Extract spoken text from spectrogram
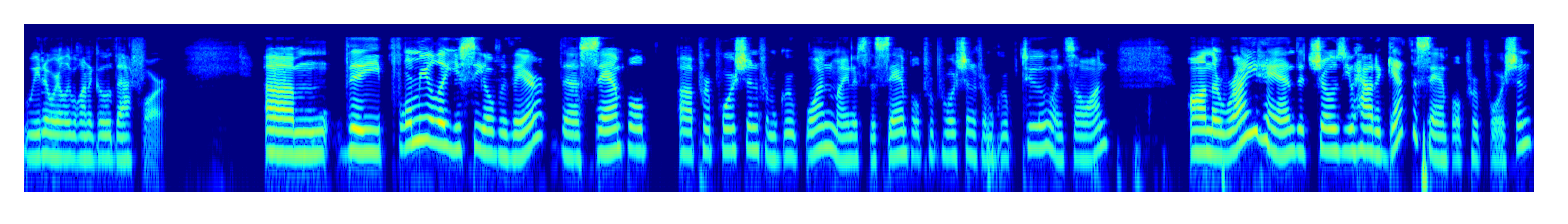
we don't really want to go that far. Um, the formula you see over there, the sample uh, proportion from group 1 minus the sample proportion from group 2 and so on. On the right hand, it shows you how to get the sample proportion,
